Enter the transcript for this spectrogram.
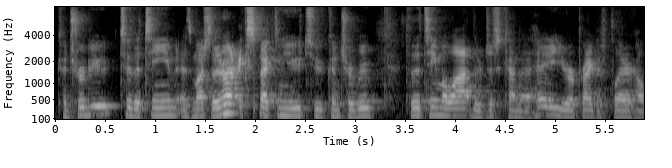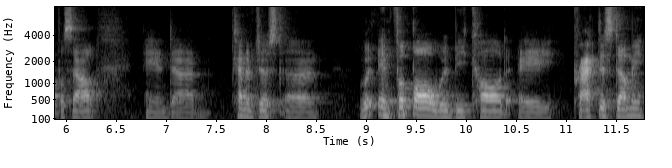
contribute to the team as much. They're not expecting you to contribute to the team a lot. They're just kind of, hey, you're a practice player, help us out, and uh, kind of just uh, in football would be called a practice dummy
